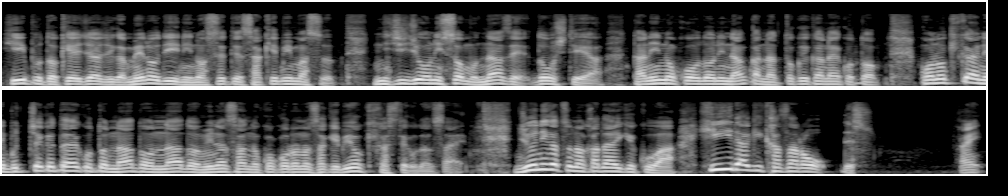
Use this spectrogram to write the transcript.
ヒープとケージャージがメロディーに乗せて叫びます。日常に潜むなぜ、どうしてや、他人の行動になんか納得いかないこと、この機会にぶっちゃけたいことなどなど、皆さんの心の叫びを聞かせてください。12月の課題曲は、ヒイラギ飾ろうです。はい。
